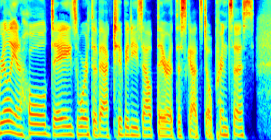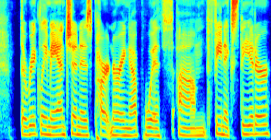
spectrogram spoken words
Really, a whole day's worth of activities out there at the Scottsdale Princess. The Wrigley Mansion is partnering up with um, Phoenix Theater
